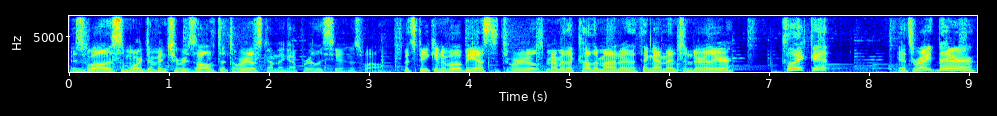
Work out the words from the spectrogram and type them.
as well as some more DaVinci Resolve tutorials coming up really soon as well. But speaking of OBS tutorials, remember the color monitor the thing I mentioned earlier? Click it! It's right there!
